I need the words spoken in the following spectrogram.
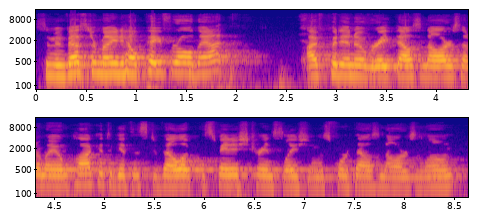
Some investor money to help pay for all that. I've put in over $8,000 out of my own pocket to get this developed. The Spanish translation was $4,000 alone.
